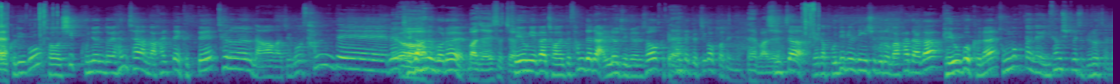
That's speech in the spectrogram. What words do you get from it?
예. 그리고 저 19년도에 한참 막 할 때 그때 채널 나와가지고 3대를 어. 제가 하는 거를 맞아 했었죠. 재용이가 저한테 3대를 알려주면서 그때 네. 컨텐츠를 찍었거든요. 네, 맞아요. 진짜 내가 보디빌딩 식으로 막 하다가 배우고 그날 종목당 내가 2, 30kg씩 늘었잖아.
